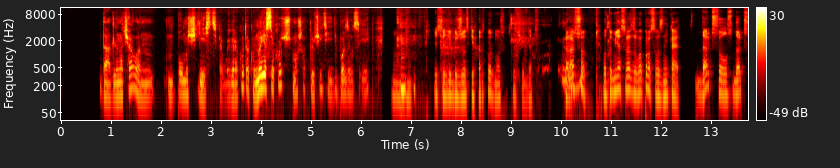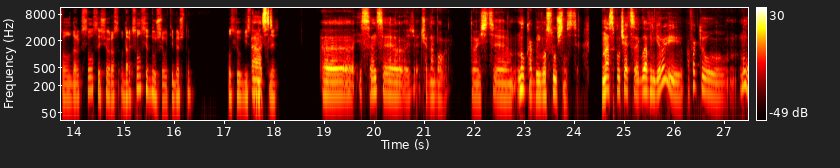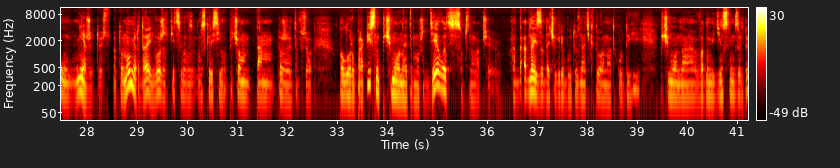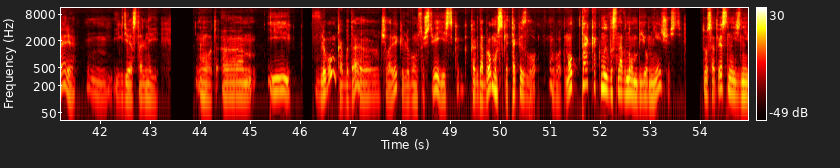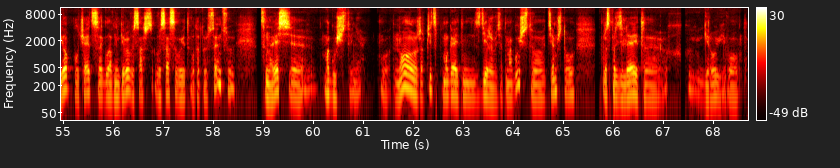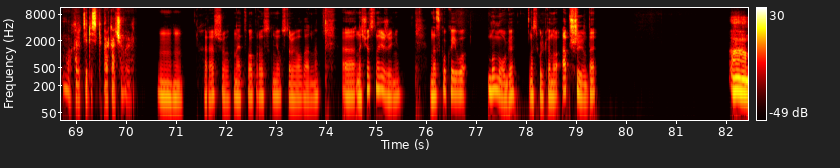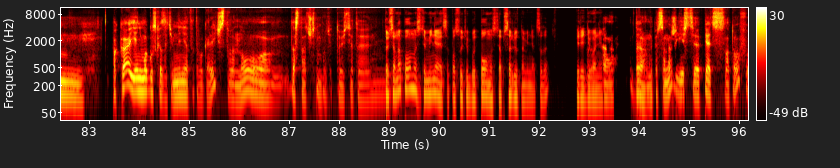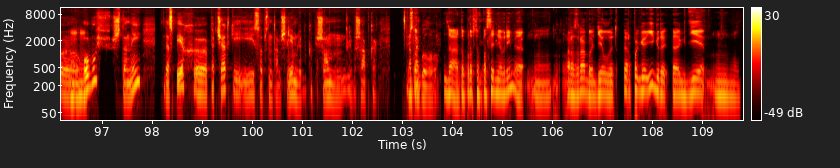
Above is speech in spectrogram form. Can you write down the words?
да, для начала помощь есть, как бы игроку такой. Но если хочешь, можешь отключить и не пользоваться ей. Если любишь жесткий хардкор, можешь отключить, да. Хорошо. Вот у меня сразу вопрос возникает. Dark Souls, Dark Souls, Dark Souls, еще раз. В Dark Souls души у тебя что? После убийства А, скелете? э, эссенция э, Чернобога. То есть, э, ну, как бы его сущности. У нас, получается, главный герой по факту, ну, нежить. То есть, вот он умер, да, его же птица воскресила. Причем там тоже это все по лору прописано, почему она это может делать. Собственно, вообще, од- одна из задач игры будет узнать, кто она, откуда и почему она в одном единственном экземпляре, и где остальные. Вот. эм, И в любом, как бы, да, человеке, в любом существе есть как, как добро, сказать, так и зло. Вот. Но так как мы в основном бьем нечисть, то, соответственно, из нее, получается, главный герой высас- высасывает вот эту эссенцию, становясь э, могущественнее. Вот. Но жар птица помогает сдерживать это могущество тем, что распределяет э, герою его ну, характеристики, прокачивая. Мгм. Хорошо, на этот вопрос меня устроил, ладно. А, насчет снаряжения. Насколько его много, насколько оно обширно. Ам, пока я не могу сказать, у меня нет этого количества, но достаточно будет. То есть это... То есть она полностью меняется, по сути, будет полностью абсолютно меняться, да? Переодевание. Да, да, на персонаже есть э, пять слотов. э, Мгм. Обувь, штаны, доспех, э, перчатки и, собственно, там шлем, либо капюшон, либо шапка. То А есть то- на голову. Да, а то просто в последнее время разрабы делают RPG-игры, э, где м,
